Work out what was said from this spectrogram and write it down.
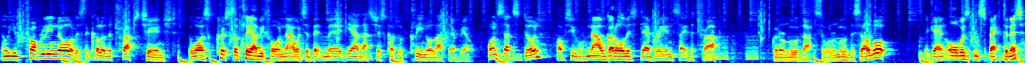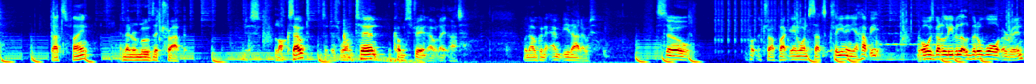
Now you've probably noticed the colour of the trap's changed. It was crystal clear before, now it's a bit murky. Yeah, That's just because we've cleaned all that debris out. Once that's done, obviously we've now got all this debris inside the trap. I'm gonna remove that. So we'll remove this elbow. Again, always inspecting it. That's fine. And then remove the trap. Just locks out, so just one turn, comes straight out like that. We're now gonna empty that out. So put the trap back in once that's clean and you're happy. Always got to leave a little bit of water in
